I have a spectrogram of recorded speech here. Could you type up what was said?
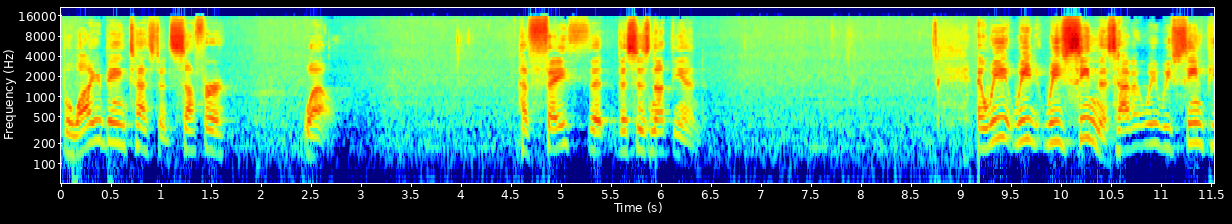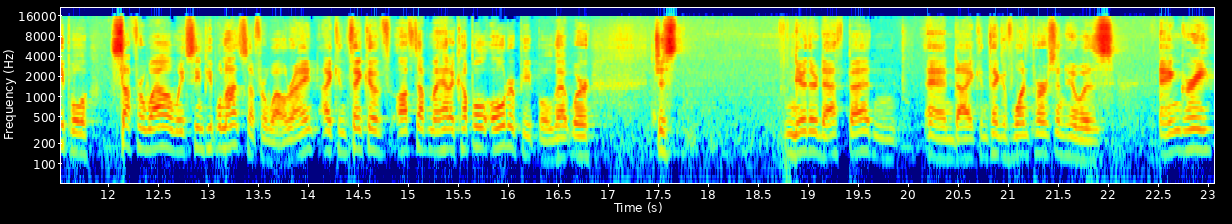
But while you're being tested, suffer well. Have faith that this is not the end. And we, we, we've seen this, haven't we? We've seen people suffer well and we've seen people not suffer well, right? I can think of, off the top of my head, a couple older people that were just near their deathbed. And, and I can think of one person who was angry,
